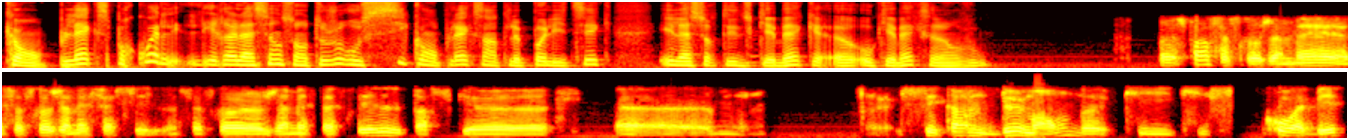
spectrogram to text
complexe. Pourquoi les relations sont toujours aussi complexes entre le politique et la Sûreté du Québec euh, au Québec, selon vous? Ben, je pense que ça sera jamais, ça sera jamais facile. Ça sera jamais facile parce que c'est comme deux mondes qui, qui cohabitent,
